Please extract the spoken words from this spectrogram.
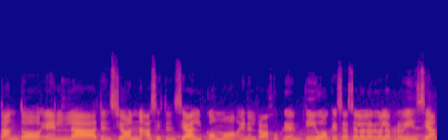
tanto en la atención asistencial como en el trabajo preventivo que se hace a lo largo de la provincia.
